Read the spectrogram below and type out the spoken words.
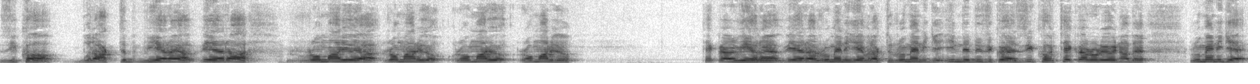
Zico bıraktı Vieira'ya. Vieira Romario'ya. Romario, Romario, Romario. Tekrar Vieira'ya. Vieira Rummenigge'ye bıraktı. Rummenigge indirdi Zico'ya. Zico tekrar oraya oynadı. Rummenigge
